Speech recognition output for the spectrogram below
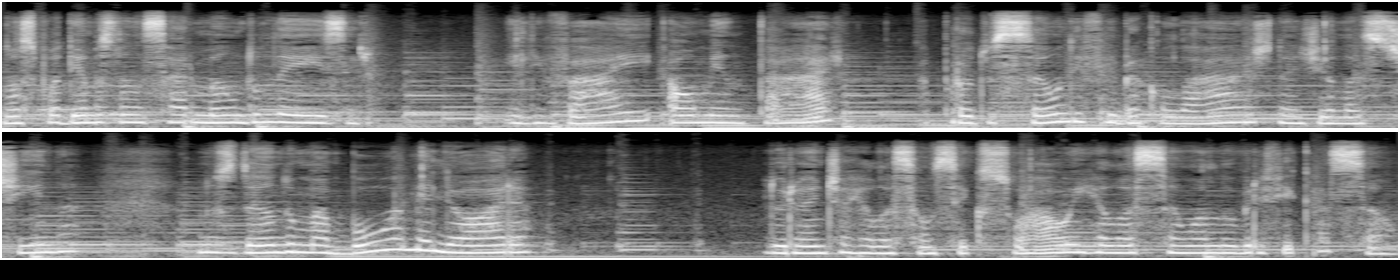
nós podemos lançar mão do laser. Ele vai aumentar a produção de fibra colágena, de elastina, nos dando uma boa melhora durante a relação sexual em relação à lubrificação.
